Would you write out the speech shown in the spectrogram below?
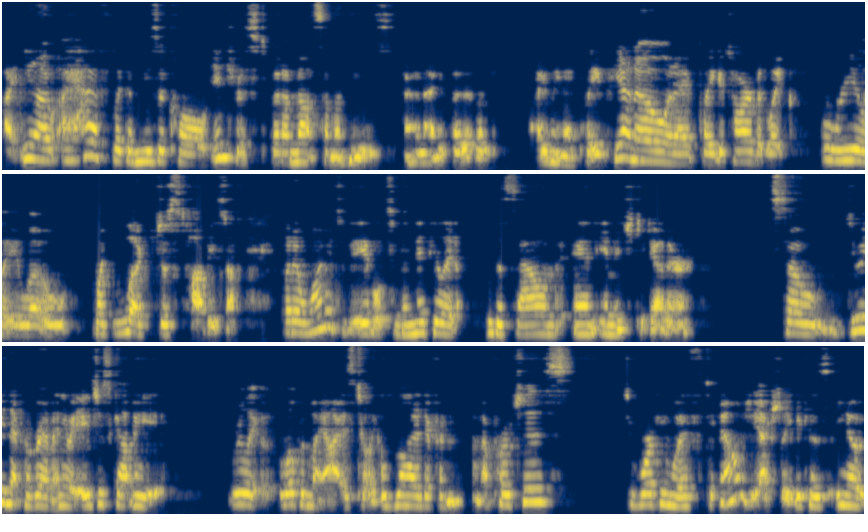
I, you know, I have like a musical interest, but I'm not someone who's, I don't know how to put it, like, I mean, I play piano and I play guitar, but like really low, like, like just hobby stuff. But I wanted to be able to manipulate the sound and image together so doing that program anyway, it just got me really opened my eyes to like a lot of different approaches to working with technology actually because you know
